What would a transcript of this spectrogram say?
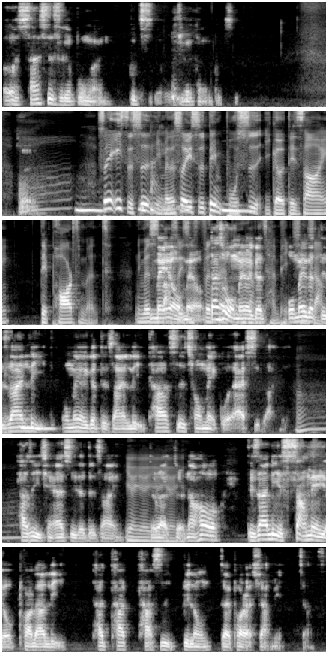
二三四十个部门不止，我觉得可能不止。对。哦嗯所以意思是你们的设计师并不是一个 design department，、你们是没有没有，但是我们有一个产品我们有一个 design lead，我们有一个 design lead，他是从美国的 S 来的，哦，他是以前 S 的 design director，然后 design lead 上面有 product lead，他他他是 belong 在 product 下面这样子，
